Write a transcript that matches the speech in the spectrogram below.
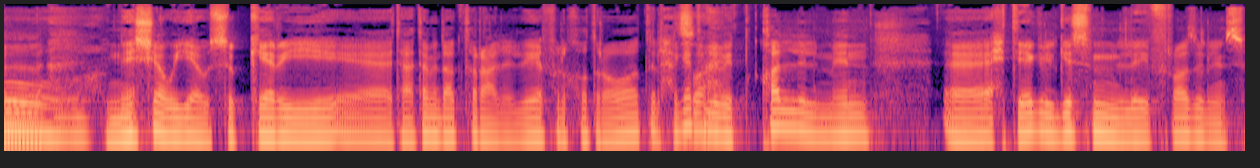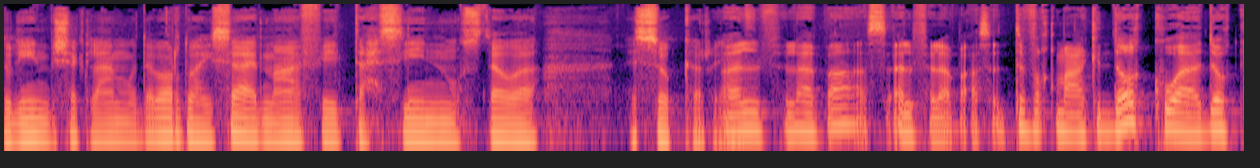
ال- أوه. النشوي أو السكري آه، تعتمد أكتر على اللي هي في الخضروات الحاجات صح. اللي بتقلل من احتياج الجسم لإفراز الإنسولين بشكل عام وده برضه هيساعد معاه في تحسين مستوى السكر يعني. ألف لا بأس ألف لا بأس اتفق معك دوك ودوك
